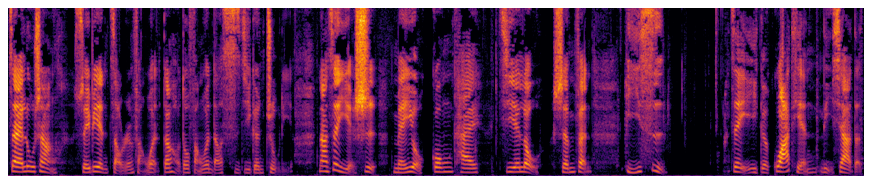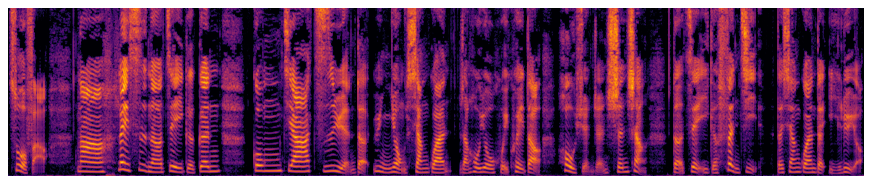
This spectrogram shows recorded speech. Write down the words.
在路上随便找人访问，刚好都访问到司机跟助理。那这也是没有公开揭露身份，疑似这一个瓜田李下的做法。那类似呢，这一个跟公家资源的运用相关，然后又回馈到候选人身上的这一个分际的相关的疑虑哦。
